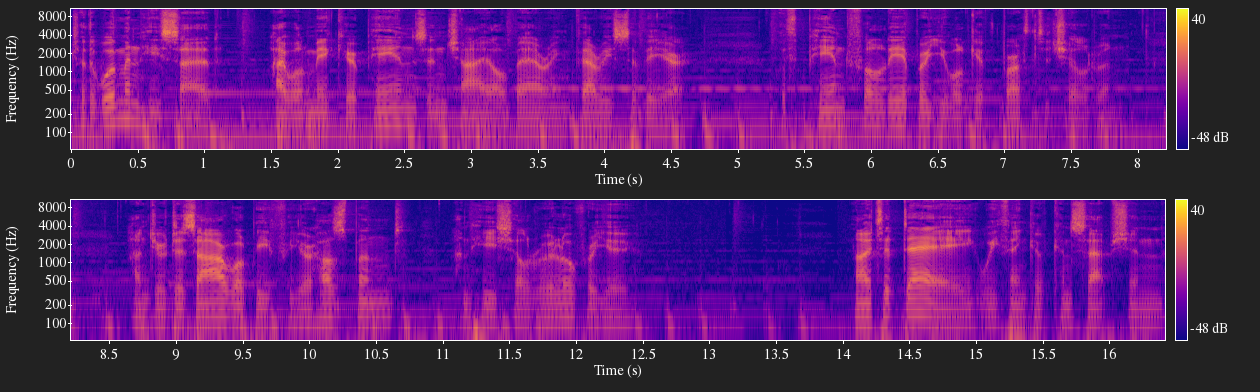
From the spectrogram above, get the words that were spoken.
To the woman he said, I will make your pains in childbearing very severe. With painful labour you will give birth to children, and your desire will be for your husband, and he shall rule over you. Now, today we think of conception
